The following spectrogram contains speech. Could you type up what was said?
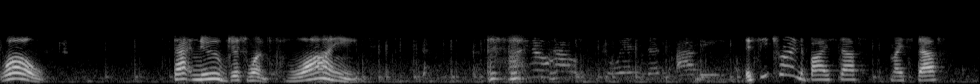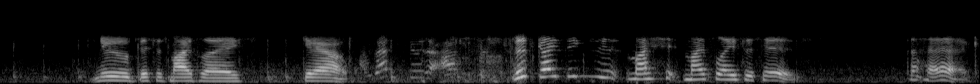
Whoa! That noob just went flying. Is he trying to buy stuff? My stuff? Noob, this is my place. Get out. This guy thinks my my place is his. The heck?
